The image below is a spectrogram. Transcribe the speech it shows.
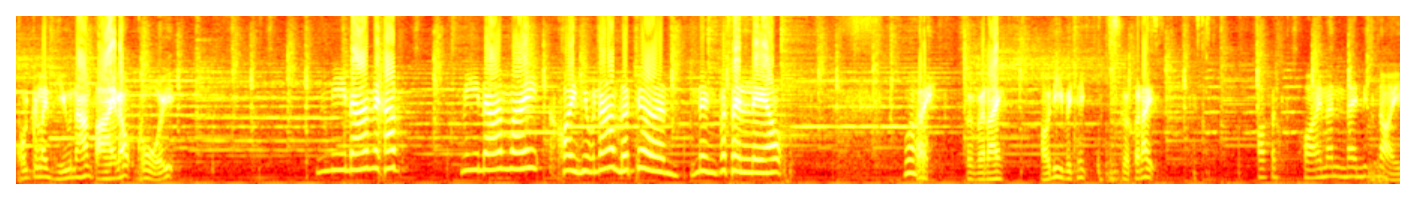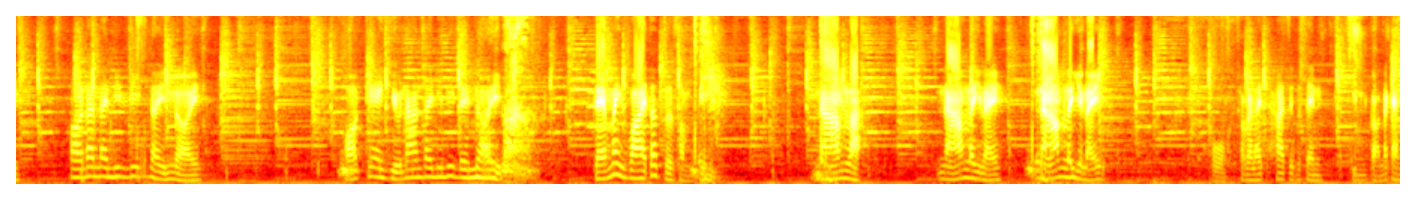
คนกำลังหิวน้ำตายแล้วโอยมีน้ำไหมครับ มีน้ำไหมคอยหิวน้ำเหลือเกินหนึ่งเปอร์เซ็นแล้วเฮ้ยเป็นไร เอาดีไปใช้กินก่อนก็ได้พอพอไอ้นั่นได้นิดหน่อย พอนั่นได้นิดนิดหน่อยหน่อยขอแก้หิวน้ำได้นิดนิดหน่อยหน่อยแต่ไม่วายต้องเจอสัมปีน้ำล่ะ น้ำอะไรอยู่ไหน น้ำอะไรอยู่ไหนโอ้ช็อกโกแลตห้าสิบเปอร์เซ็นต์กินก่อนแล้วกัน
